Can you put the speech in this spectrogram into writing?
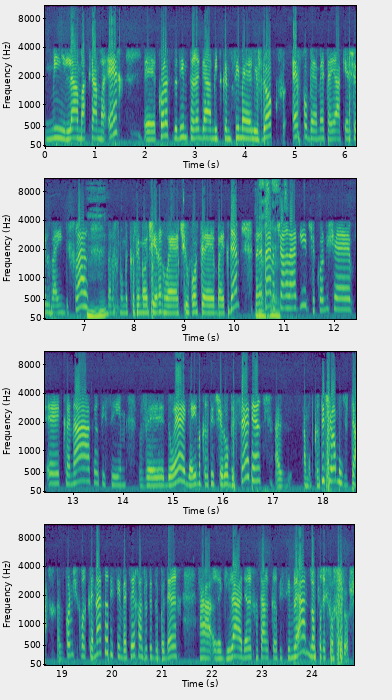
מי, למה, כמה, איך. כל הצדדים כרגע מתכנסים לבדוק איפה באמת היה הקשר כשל והאם בכלל, mm-hmm. ואנחנו מקווים מאוד שיהיה לנו uh, תשובות uh, בהקדם. בינתיים אפשר להגיד שכל מי שקנה כרטיסים ודואג האם הכרטיס שלו בסדר, אז הכרטיס שלו מובטח. אז כל מי שכבר קנה כרטיסים וצריך לעשות את זה בדרך הרגילה, דרך אתר כרטיסים לאן, לא צריך לחשוש.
